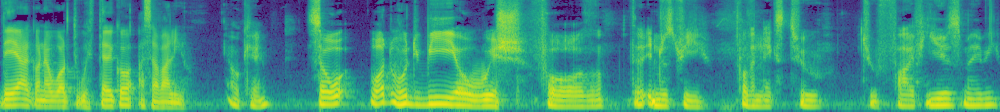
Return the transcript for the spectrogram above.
they are going to work with telco as a value. Okay. So what would be your wish for the industry for the next two to five years, maybe?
